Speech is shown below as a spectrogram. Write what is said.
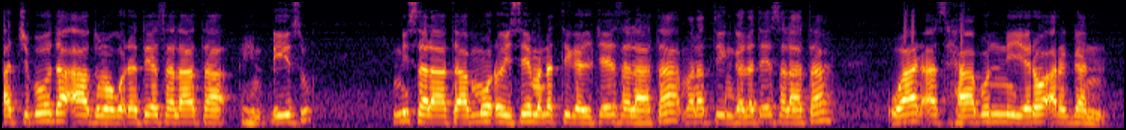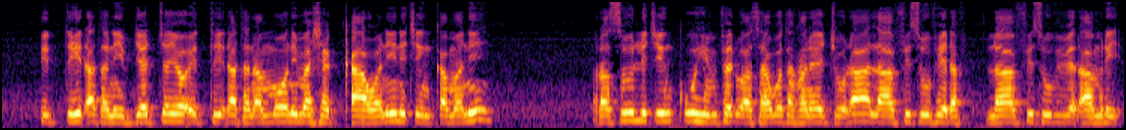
Achi booda aaduma godhatee salaata hin dhiisu. Ni salaata ammoo dhoysee manatti galchee salaata manatti hin galatee salaata waan ashaabonni yeroo argan itti hidhataniif jecha yoo itti hidhatan ammoo ni mashaqqaawanii ni cinqamanii rasuulli cinquu hin fedhu asaabota kana jechuudha. Laaffisuufi fedha amri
